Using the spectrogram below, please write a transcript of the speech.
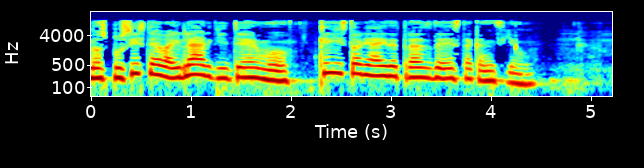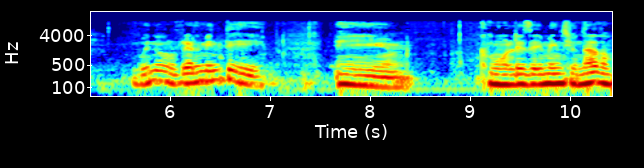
Nos pusiste a bailar, Guillermo. ¿Qué historia hay detrás de esta canción? Bueno, realmente, eh, como les he mencionado,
